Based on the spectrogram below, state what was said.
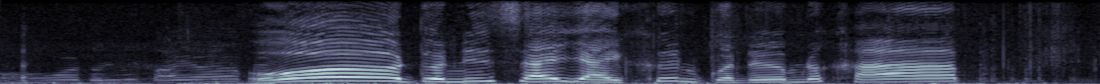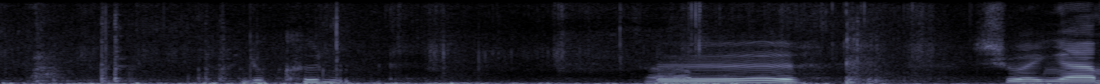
โอ้ยตัวนี้มีไซส์ครับโอ้ตัวนี้ไซส์ใหญ่ขึ้นกว่าเดิมนะครับ ยกขึ้น เออ สวยงาม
